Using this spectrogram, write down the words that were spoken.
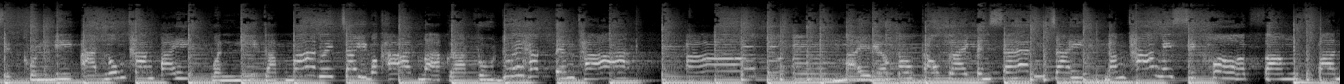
สิทธิ์คนนี้อาจหลงทางไป วันนี้กลับมาด้วยใจบอกขาดมากราบครูด้วยฮักเต็มทา ไม่เรียวเก่าเก่ากลายเป็นแสนใจนำทางให้สิขอดฟังฝัน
